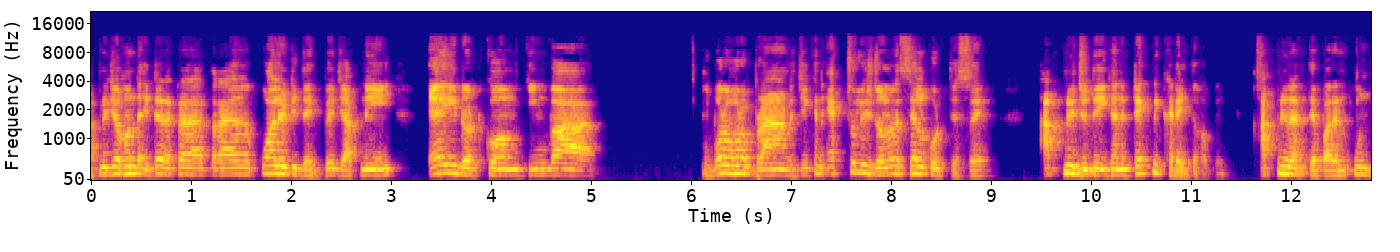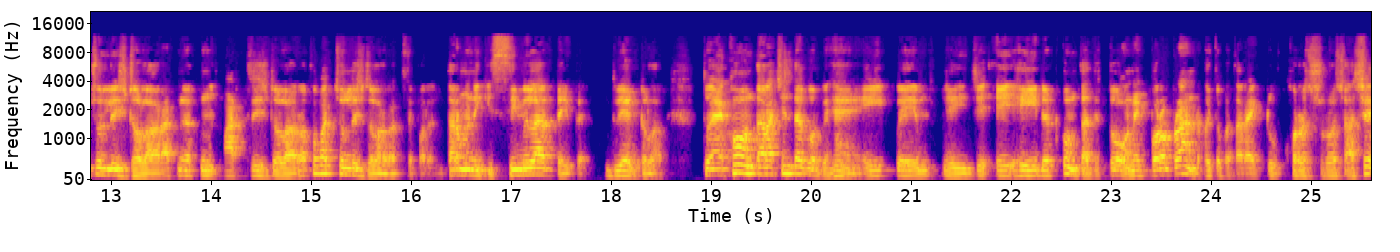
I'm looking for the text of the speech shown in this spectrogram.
আপনি যখন এটার একটা তারা কোয়ালিটি দেখবে যে, আপনি এই ডট কম কিংবা বড় বড় ব্র্যান্ড যেখানে একচল্লিশ ডলারে সেল করতেছে, আপনি যদি এখানে টেকনিক খাটাইতে হবে, আপনি রাখতে পারেন উনচল্লিশ ডলার আপনি রাখেন আটত্রিশ ডলার অথবা চল্লিশ ডলার রাখতে পারেন। তার মানে কি সিমিলার টাইপের দুই এক ডলার তো এখন তারা চিন্তা করবে হ্যাঁ এই এই যে, এই ডট কম তাদের তো অনেক বড় ব্র্যান্ড হয়তো বা তারা একটু খরচ খরচ আসে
